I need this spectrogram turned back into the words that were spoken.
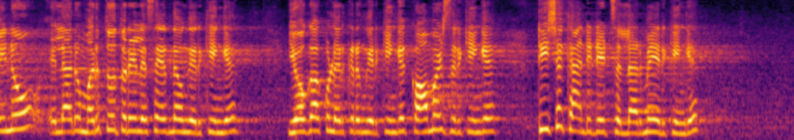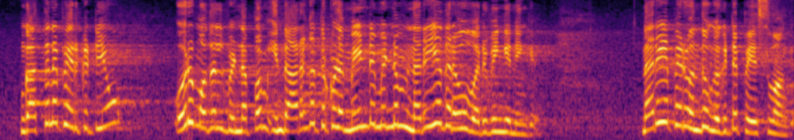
ஐ நோ எல்லாரும் மருத்துவத்துறையில் சேர்ந்தவங்க இருக்கீங்க யோகாக்குள்ள இருக்கிறவங்க இருக்கீங்க காமர்ஸ் இருக்கீங்க டீச்சர் கேண்டிடேட்ஸ் எல்லாருமே இருக்கீங்க. உங்கள் அத்தனை பேர்கிட்டயும் ஒரு முதல் விண்ணப்பம் இந்த அரங்கத்துக்குள்ள மீண்டும் மீண்டும் நிறைய தடவை வருவீங்க நீங்க. நிறைய பேர் வந்து உங்ககிட்ட பேசுவாங்க.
